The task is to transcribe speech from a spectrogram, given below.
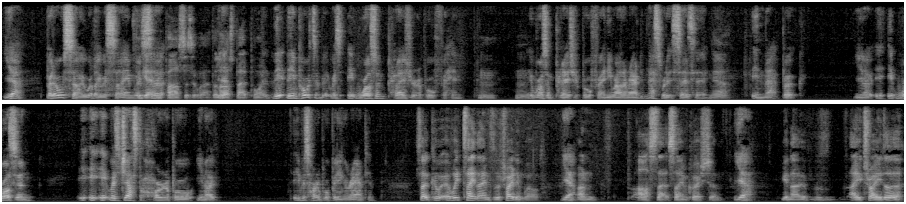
Yeah, but also what they were saying was forgetting the uh, past, as it were, the yeah. last bad point. the the important bit was it wasn't pleasurable for him. Mm, mm, It wasn't pleasurable for anyone around him. That's what it says here yeah. in that book. You know, it, it wasn't. It, it was just a horrible. You know, it was horrible being around him. So could we, if we take that into the trading world Yeah, and ask that same question, yeah, you know, a trader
